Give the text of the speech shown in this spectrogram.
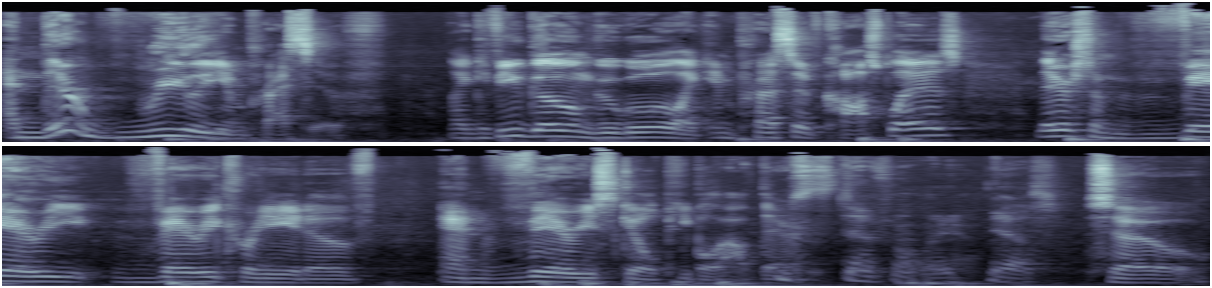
And they're really impressive. Like if you go and Google like impressive cosplays, are some very very creative and very skilled people out there. Definitely, yes. So,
